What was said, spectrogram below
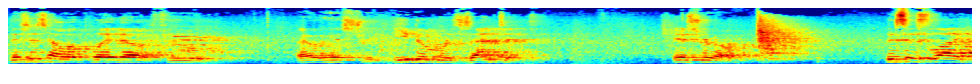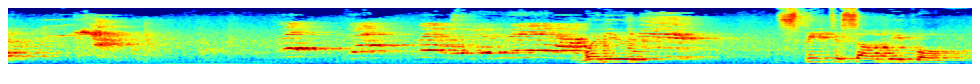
This is how it played out throughout history. Edom resented Israel. This is like when you speak to some people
